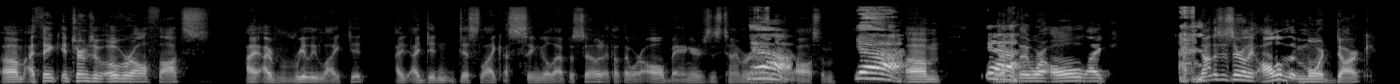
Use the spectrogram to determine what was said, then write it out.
Um, I think in terms of overall thoughts, I, I really liked it. I, I didn't dislike a single episode. I thought they were all bangers this time around. Yeah. Awesome. yeah, Um, yeah. they were all like, not necessarily all of them more dark,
